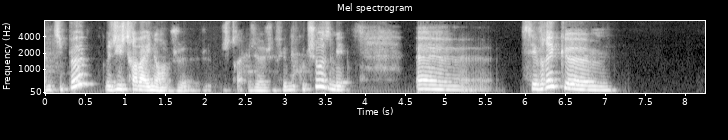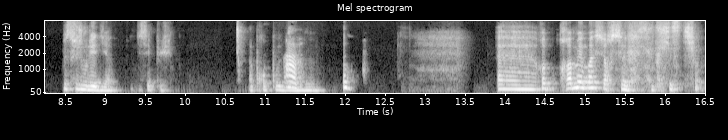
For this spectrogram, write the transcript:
un petit peu. Je dis je travaille, non, je je, je, fais beaucoup de choses, mais euh, c'est vrai que qu'est-ce que je voulais dire? Je sais plus à propos de. Ah. Euh, remets-moi sur cette question.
